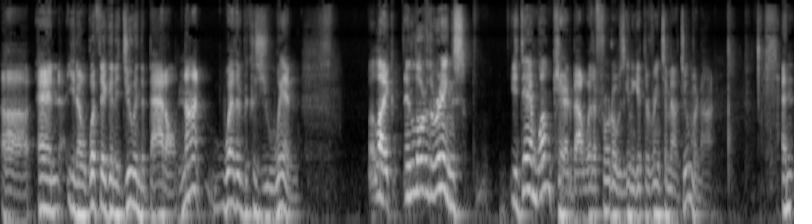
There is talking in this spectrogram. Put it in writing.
Uh, and you know what they're going to do in the battle, not whether because you win. But like in Lord of the Rings, you damn well cared about whether Frodo was going to get the ring to Mount Doom or not. And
